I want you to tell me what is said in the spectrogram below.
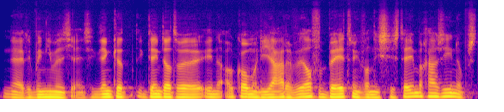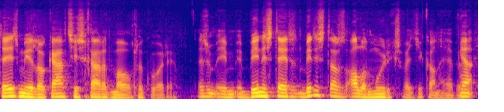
nee, dat ben ik niet met je eens. Ik denk dat, ik denk dat we in de komende jaren wel verbetering van die systemen gaan zien. Op steeds meer locaties gaat het mogelijk worden. Dus in, in binnensteden, binnenstad is het allermoeilijkste wat je kan hebben. Ja. Maar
